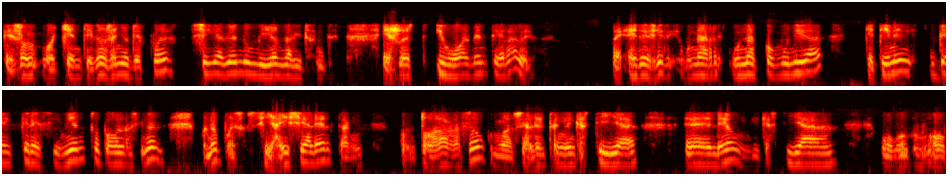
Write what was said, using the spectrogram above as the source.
que son 82 años después, sigue habiendo un millón de habitantes. Eso es igualmente grave. Es decir, una, una comunidad que tiene decrecimiento poblacional. Bueno, pues si ahí se alertan con toda la razón, como se alertan en Castilla eh, León y Castilla o, o,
